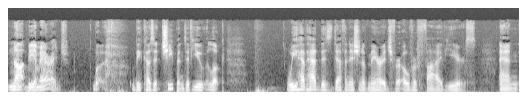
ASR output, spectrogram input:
not be a marriage? well, because it cheapens. If you look, we have had this definition of marriage for over five years, and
